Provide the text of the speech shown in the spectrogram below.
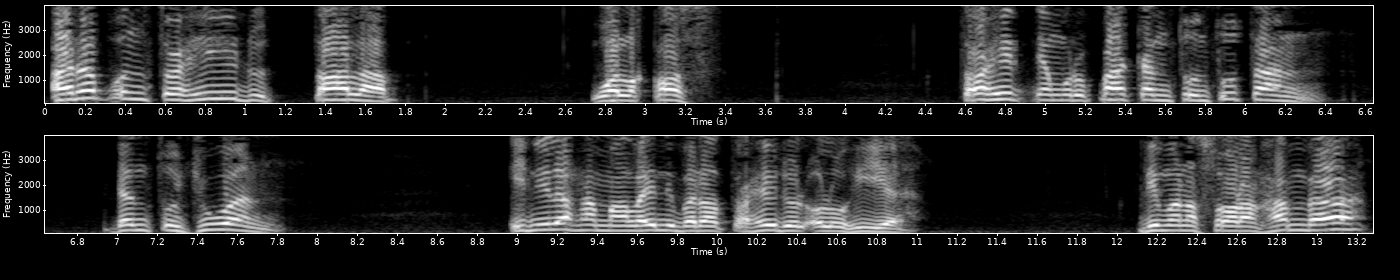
Adapun tauhidul talab wal qasd Tauhid yang merupakan tuntutan dan tujuan. Inilah nama lain ibadat tauhidul uluhiyah. Di mana seorang hamba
